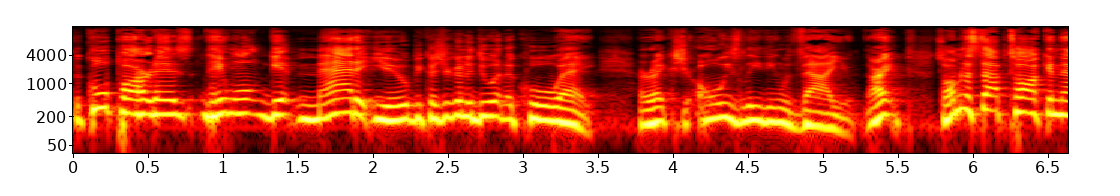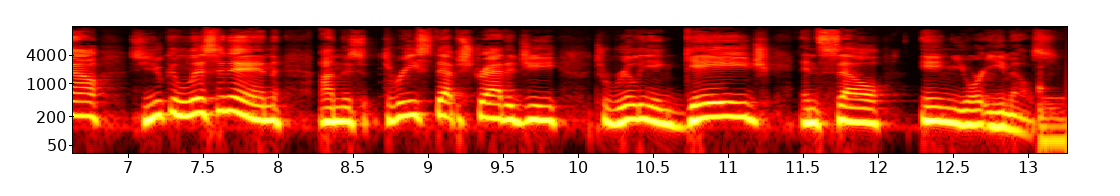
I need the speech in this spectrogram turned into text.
the cool part is they won't get mad at you because you're going to do it in a cool way. All right. Because you're always leading with value. All right. So I'm going to stop talking now so you can listen in on this three step strategy to really engage and sell in your emails.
